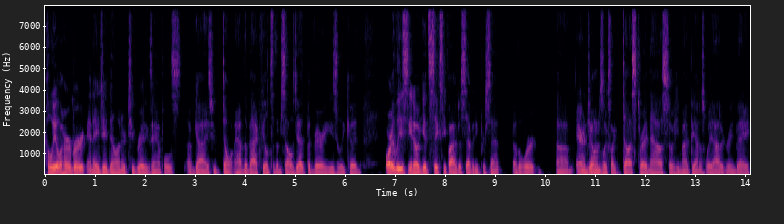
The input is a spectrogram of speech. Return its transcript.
Khalil Herbert and AJ Dillon are two great examples of guys who don't have the backfield to themselves yet, but very easily could, or at least you know get 65 to 70 percent of the work. Um, Aaron Jones looks like dust right now, so he might be on his way out of Green Bay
